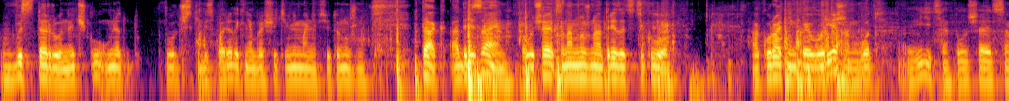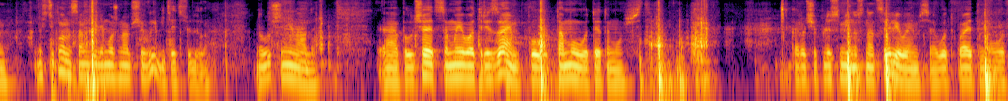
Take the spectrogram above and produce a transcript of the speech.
в стороночку. У меня тут творческий беспорядок, не обращайте внимания, все это нужно. Так, отрезаем. Получается, нам нужно отрезать стекло. Аккуратненько его режем. Вот, видите, получается... Ну, стекло на самом деле можно вообще выбить отсюда, но лучше не надо. А, получается, мы его отрезаем по тому вот этому. Короче, плюс-минус нацеливаемся. Вот поэтому вот,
